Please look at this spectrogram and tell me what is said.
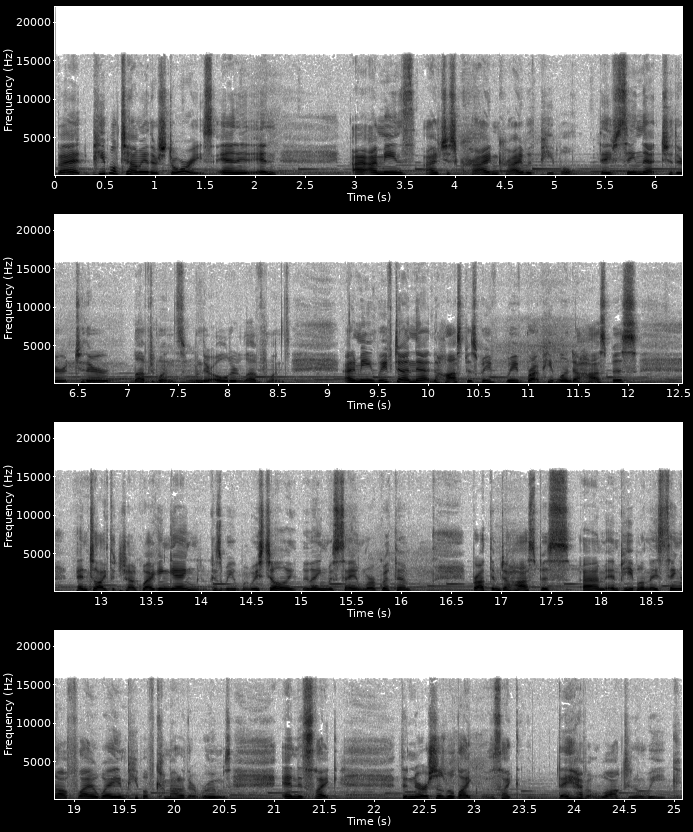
But people tell me their stories, and it, and I, I mean, I've just cried and cried with people. They've seen that to their to their loved ones when they're older loved ones. I mean, we've done that in hospice. We've we've brought people into hospice, into like the Chuck Wagon Gang because we we still like Elaine was saying work with them. Brought them to hospice um, and people, and they sing "I'll Fly Away," and people have come out of their rooms, and it's like the nurses would like it's like they haven't walked in a week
